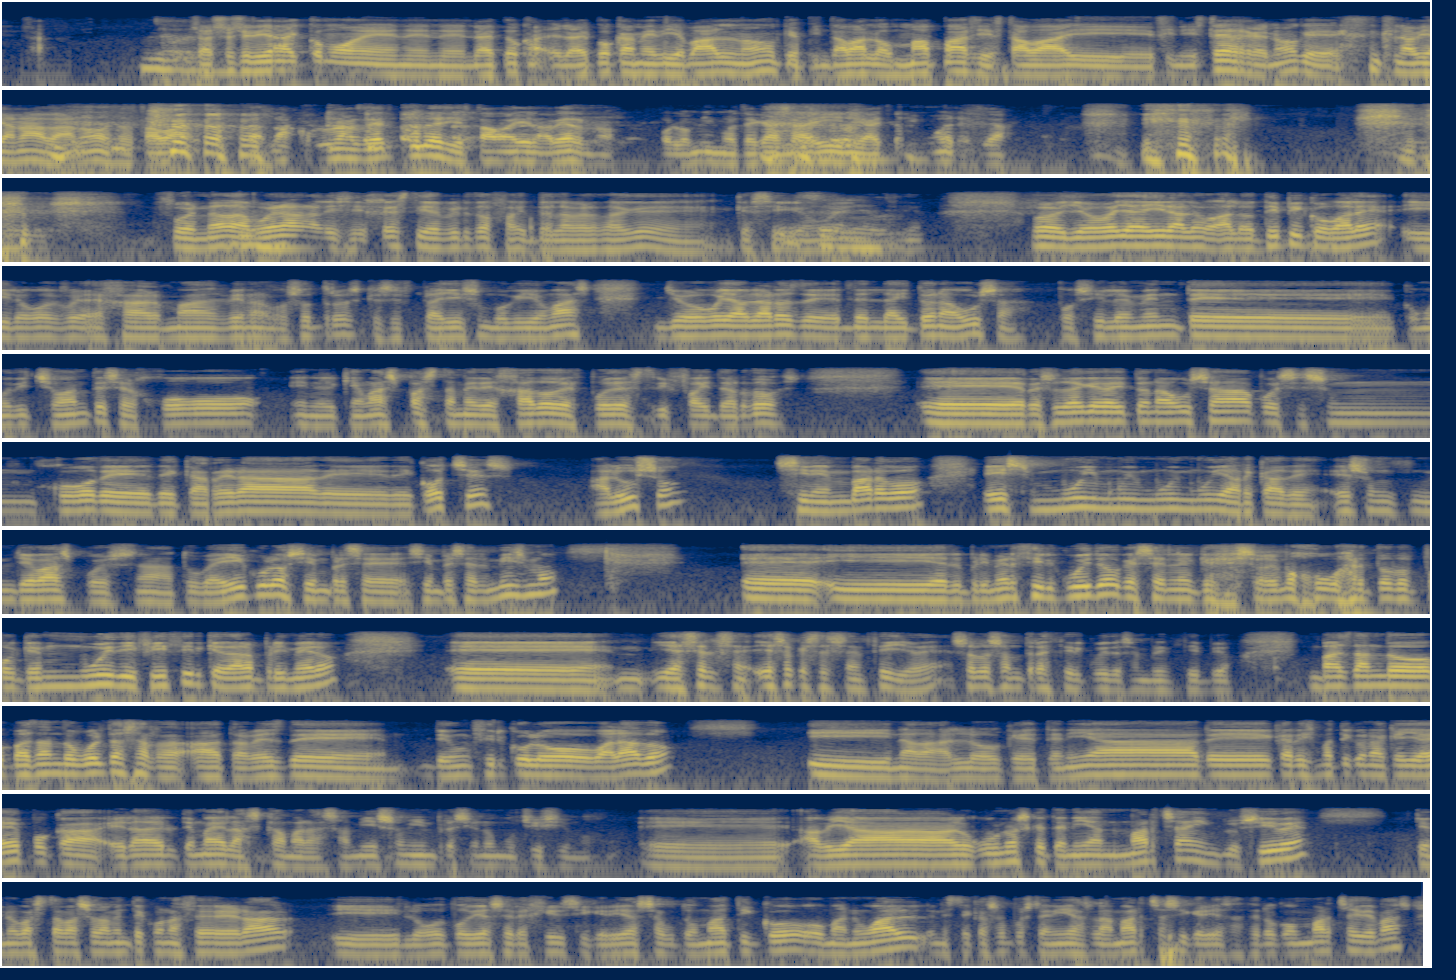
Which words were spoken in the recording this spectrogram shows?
O sea, eso sería como en, la época, en la época medieval, ¿no? Que pintaban los mapas y estaba ahí Finisterre, ¿no? Que, no había nada, ¿no? O sea, estaban las, columnas de Hércules y estaba ahí el Averno. Pues lo mismo, te caes ahí y, y mueres ya. Pues nada, buen análisis, Gesti de Virtua Fighter, la verdad que, que sigue muy bien. Bueno, yo voy a ir a lo, a lo, típico, ¿vale? Y luego os voy a dejar más bien a vosotros, que os explayéis un poquillo más. Yo voy a hablaros de, del Daytona USA, posiblemente, como he dicho antes, el juego en el que más pasta me he dejado después de Street Fighter 2. Eh, resulta que Daytona USA pues es un juego de, de carrera de, de coches al uso, sin embargo, es muy, muy, muy, muy arcade. Es un, llevas pues a tu vehículo, siempre, siempre es el mismo. Eh, y el primer circuito, que es en el que solemos jugar todos porque es muy difícil quedar primero, eh, y es el, eso que es el sencillo, ¿eh? solo son tres circuitos en principio. Vas dando, vas dando vueltas a, a través de, de, un círculo ovalado y nada, lo que tenía de carismático en aquella época era el tema de las cámaras. A mí eso me impresionó muchísimo. Eh, había algunos que tenían marcha, inclusive, que no bastaba solamente con acelerar y luego podías elegir si querías automático o manual. En este caso, pues tenías la marcha si querías hacerlo con marcha y demás.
